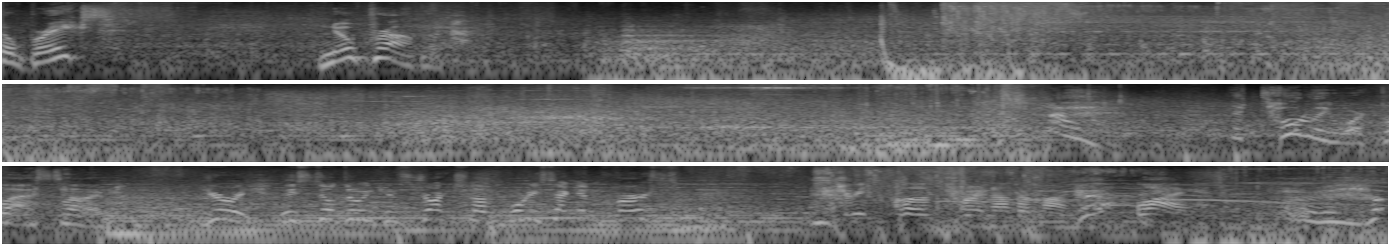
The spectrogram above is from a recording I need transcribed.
No brakes? No problem. That totally worked last time. Yuri, they still doing construction on 42nd and 1st? Street's closed for another month. Why?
